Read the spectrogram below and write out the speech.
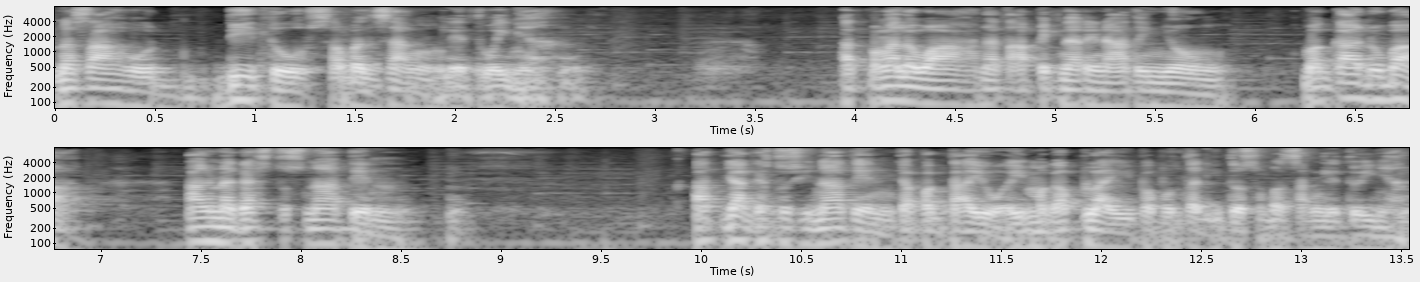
na sahod dito sa bansang Lithuania. At pangalawa, na topic na rin natin yung magkano ba ang nagastos natin at gagastusin natin kapag tayo ay mag-apply papunta dito sa bansang Lithuania.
